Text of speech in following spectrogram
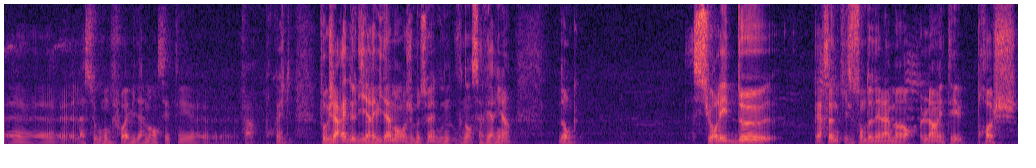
la seconde fois, évidemment, c'était... Enfin, pourquoi je dis... faut que j'arrête de dire évidemment, je me souviens que vous, vous n'en savez rien. Donc, sur les deux personnes qui se sont donné la mort, l'un était proche,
